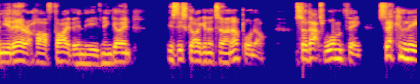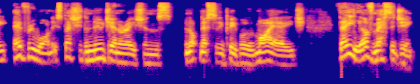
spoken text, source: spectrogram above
and you're there at half five in the evening, going, "Is this guy going to turn up or not?" So that's one thing. Secondly, everyone, especially the new generations, not necessarily people of my age, they love messaging.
